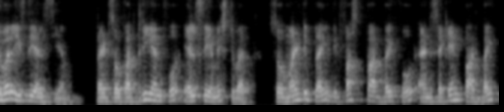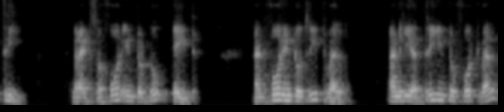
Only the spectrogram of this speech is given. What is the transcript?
12 is the LCM, right? So for 3 and 4, LCM is 12. So multiply the first part by 4 and second part by 3, right? So 4 into 2, 8. And 4 into 3, 12. And here 3 into 4, 12.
